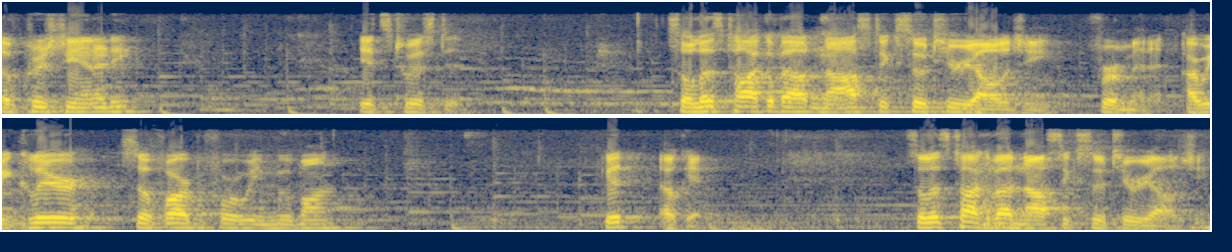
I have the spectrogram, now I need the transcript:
of Christianity? It's twisted. So let's talk about Gnostic soteriology for a minute. Are we clear so far before we move on? Good? Okay. So let's talk about Gnostic soteriology.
